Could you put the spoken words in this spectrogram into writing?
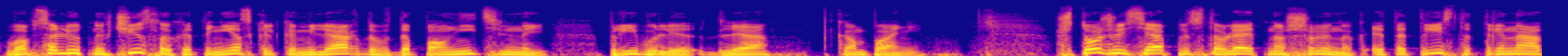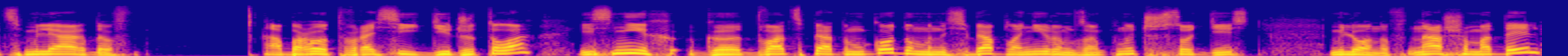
В абсолютных числах это несколько миллиардов дополнительной прибыли для компаний. Что же из себя представляет наш рынок? Это 313 миллиардов оборот в России digital а. Из них к 2025 году мы на себя планируем замкнуть 610 миллионов. Наша модель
